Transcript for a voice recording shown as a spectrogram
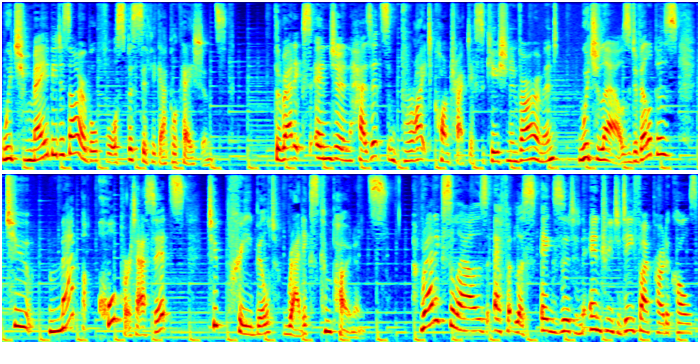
which may be desirable for specific applications. The Radix engine has its bright contract execution environment, which allows developers to map corporate assets to pre built Radix components. Radix allows effortless exit and entry to DeFi protocols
